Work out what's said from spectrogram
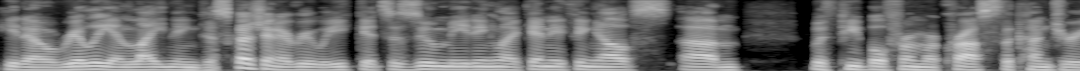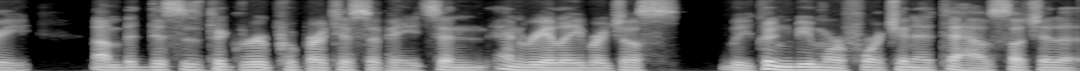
you know really enlightening discussion every week, it's a Zoom meeting like anything else um, with people from across the country. Um, but this is the group who participates, and and really we're just we couldn't be more fortunate to have such a,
